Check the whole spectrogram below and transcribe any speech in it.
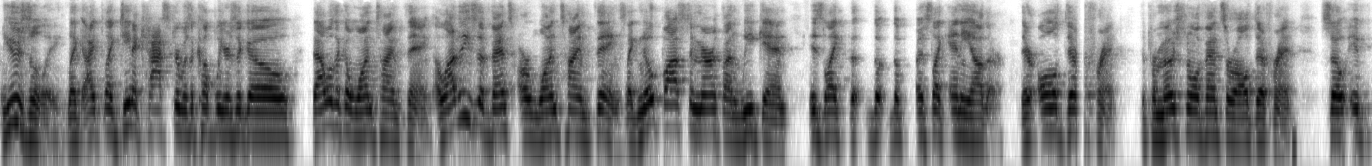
Usually, like I like Deena Kastor was a couple years ago. That was like a one-time thing. A lot of these events are one-time things. Like no Boston Marathon weekend is like the, the, the it's like any other. They're all different. The promotional events are all different. So if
